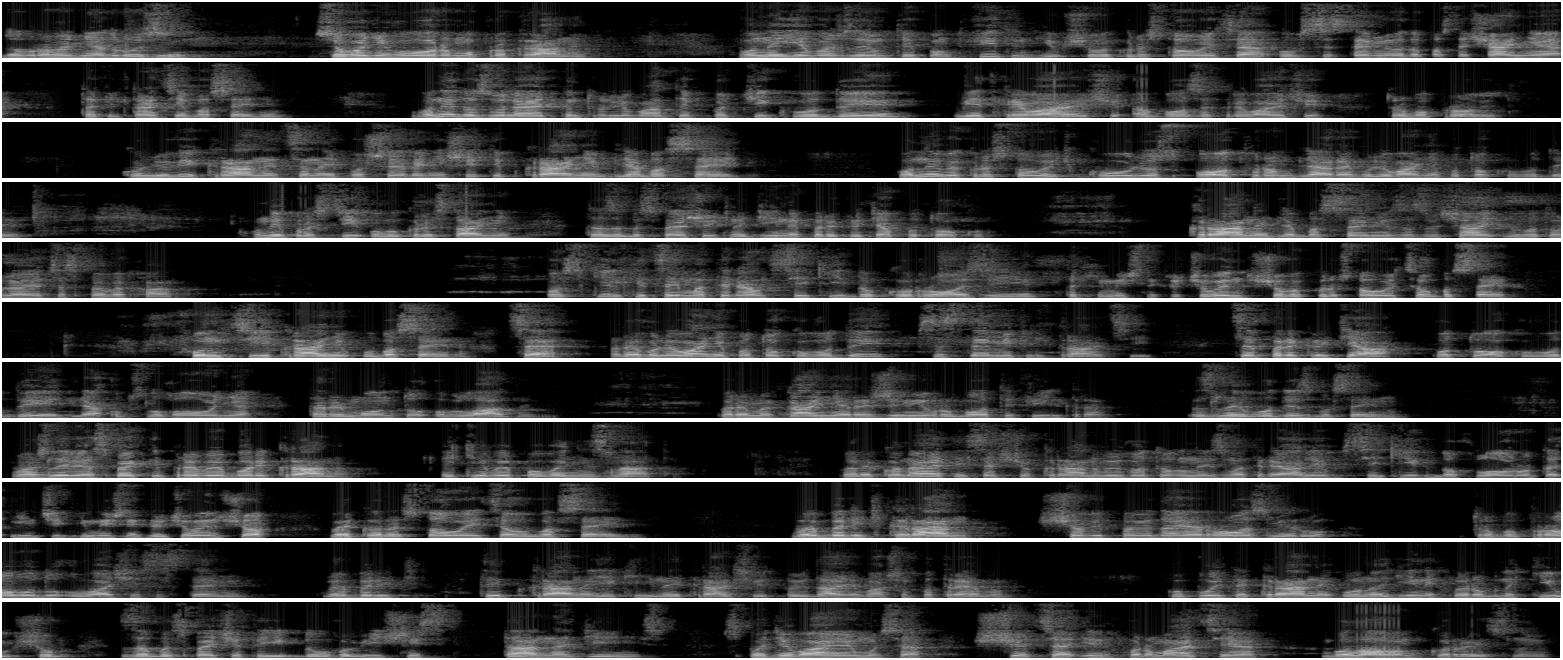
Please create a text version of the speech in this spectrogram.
Доброго дня, друзі! Сьогодні говоримо про крани. Вони є важливим типом фітингів, що використовуються у системі водопостачання та фільтрації басейнів. Вони дозволяють контролювати потік води, відкриваючи або закриваючи трубопровід. Кульові крани це найпоширеніший тип кранів для басейнів. Вони використовують кулю з отвором для регулювання потоку води. Вони прості у використанні та забезпечують надійне перекриття потоку. Крани для басейнів зазвичай виготовляються з ПВХ, оскільки цей матеріал стійкий до корозії та хімічних речовин, що використовуються в басейнах. Функції кранів у басейнах це регулювання потоку води в системі фільтрації, це перекриття потоку води для обслуговування та ремонту обладнання, перемикання режимів роботи фільтра, злив води з басейну. Важливі аспекти при виборі крана, які ви повинні знати. Переконайтеся, що кран виготовлений з матеріалів, стійких до хлору та інших хімічних речовин, що використовуються в басейні. Виберіть кран, що відповідає розміру трубопроводу у вашій системі. Виберіть тип крана, який найкраще відповідає вашим потребам. Купуйте крани у надійних виробників, щоб забезпечити їх довговічність та надійність. Сподіваємося, що ця інформація була вам корисною.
